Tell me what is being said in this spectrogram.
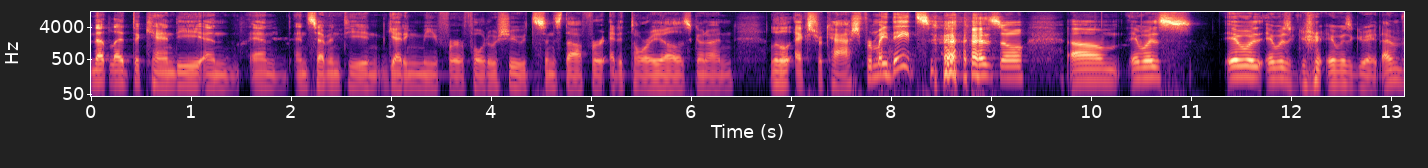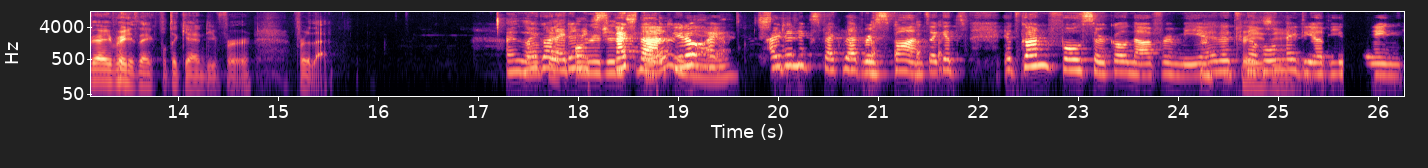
and that led to Candy and and and Seventeen getting me for photo shoots and stuff for editorials, gonna and little extra cash for my dates. so um, it was it was it was gr- it was great. I'm very very thankful to Candy for for that. I Oh love my god, it. I didn't Origin expect that. You know, I. I didn't expect that response. Like it's it's gone full circle now for me, and it's the whole idea of you saying,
